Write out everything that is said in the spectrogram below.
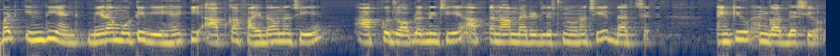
बट इन दी एंड मेरा मोटिव ये है कि आपका फ़ायदा होना चाहिए। आपको जॉब लगनी चाहिए, आपका नाम मेरिट लिस्ट में होना चाहिए that's it thank you and God bless you all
